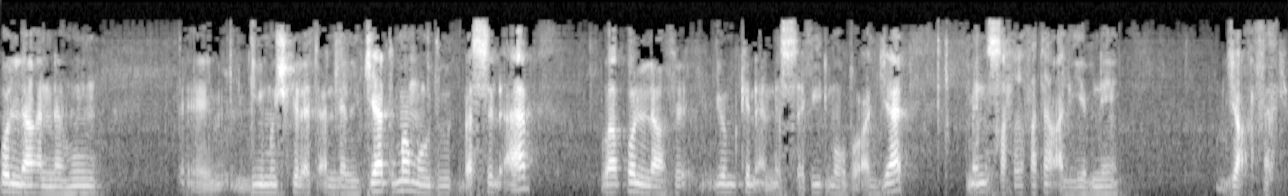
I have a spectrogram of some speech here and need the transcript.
قلنا أنه دي مشكلة أن الجد ما موجود بس الأب وقلنا يمكن أن نستفيد موضوع الجد من صحيحة علي بن جعفر.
